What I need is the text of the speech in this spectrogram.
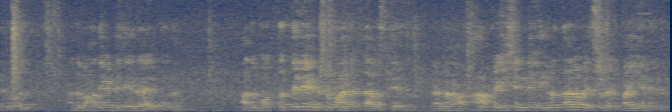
ഇതുപോലെ. ചെയ്തായിരുന്നു അത്. മൊത്തത്തിൽ എടുത്ത് മാറ്റേണ്ട അവസ്ഥയായിരുന്നു. കാരണം ആ- പേഷ്യന്റ് ഇരുപത്തി ആറ് വയസ്സുള്ള ഒരു പയ്യനായിരുന്നു.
